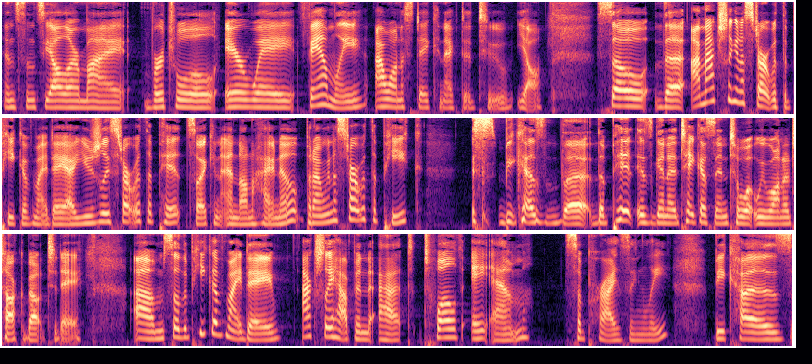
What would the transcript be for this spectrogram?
And since y'all are my virtual airway family, I want to stay connected to y'all. So the I'm actually going to start with the peak of my day. I usually start with the pit so I can end on a high note, but I'm going to start with the peak because the the pit is going to take us into what we want to talk about today. Um, so the peak of my day actually happened at 12 a.m. Surprisingly, because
